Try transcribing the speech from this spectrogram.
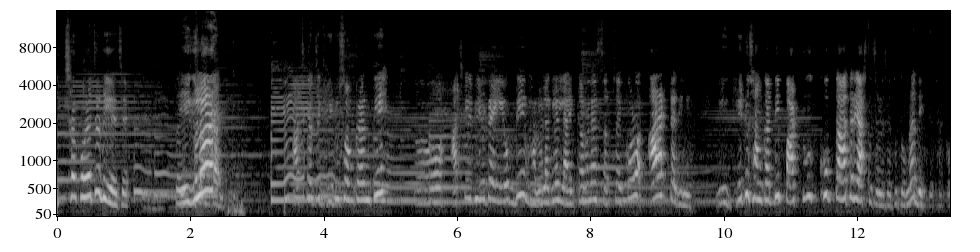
ইচ্ছা করেছে দিয়েছে। তো এইগুলো আজকে হচ্ছে ঘেটু সংক্রান্তি। তো আজকের ভিডিওটা এই অবধি। ভালো লাগলে লাইক কমেন্ট আর সাবস্ক্রাইব করো। আর একটা জিনিস এই ঘেটু সংক্রান্তি পার্ট টু খুব তাড়াতাড়ি আসতে চলেছে তো তোমরা দেখতে থাকো।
